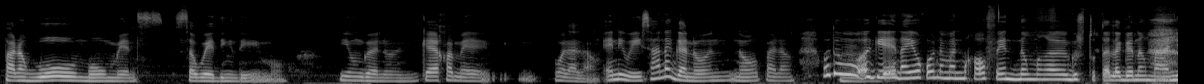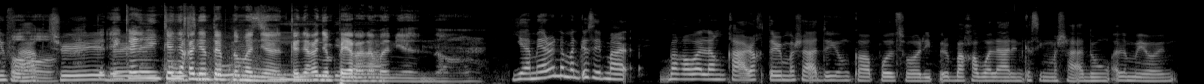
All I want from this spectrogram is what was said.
parang wow moments sa wedding day mo. Yung ganun. Kaya kami, wala lang. Anyway, sana ganun, no? Parang, although, Hmm. again, ayoko naman maka-offend ng mga gusto talaga ng manufactured. Or kanya, like kanya-kanyang temp naman yan. Kanya-kanyang pera diba? naman yan. Oo. Yeah, meron naman kasi ma- baka walang character masyado yung couple, sorry, pero baka wala rin kasing masyadong, alam mo yun,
